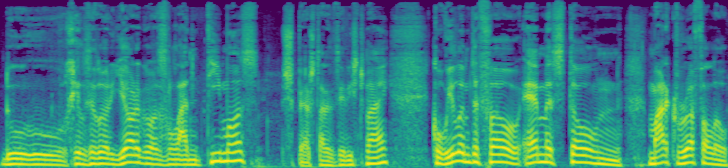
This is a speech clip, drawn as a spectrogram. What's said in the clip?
do realizador Yorgos Lantimos, espero estar a dizer isto bem, com Willem Dafoe, Emma Stone, Mark Ruffalo,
